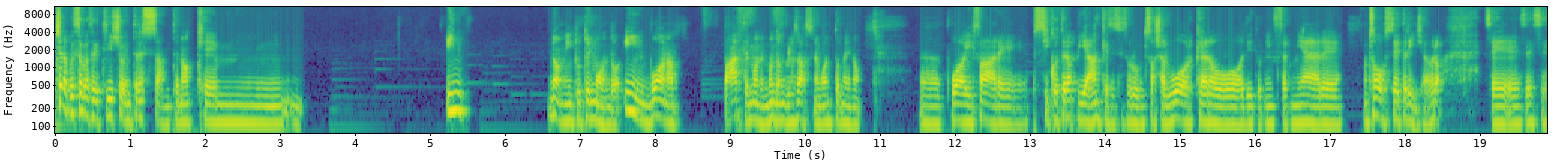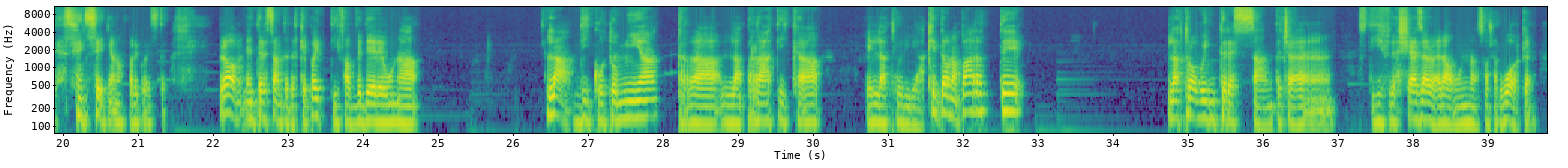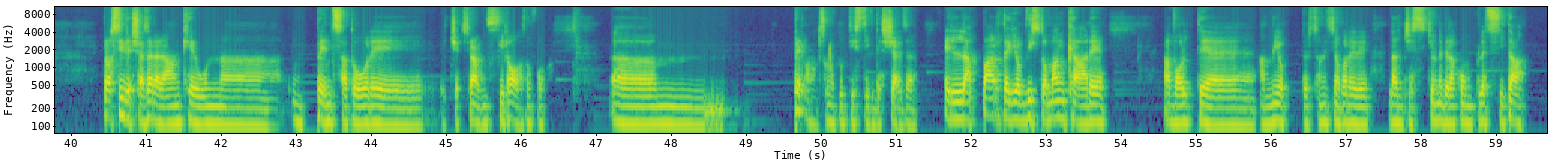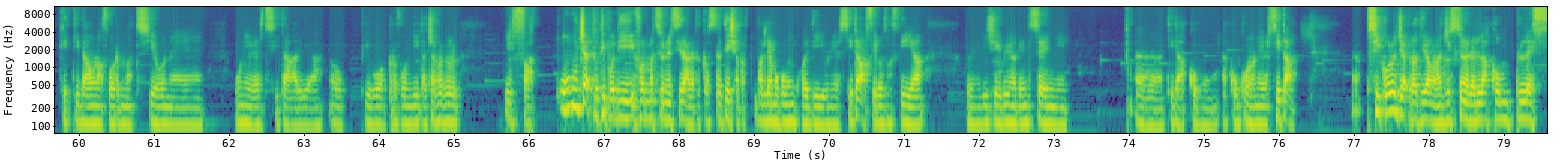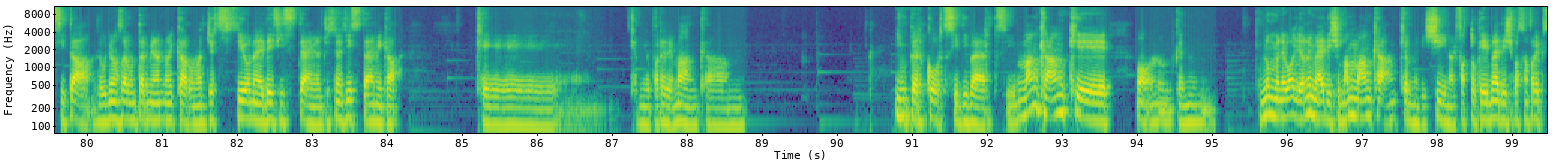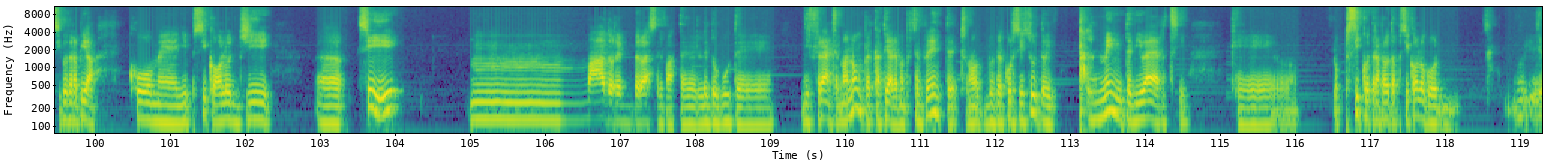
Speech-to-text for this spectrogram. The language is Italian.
c'era questa cosa che ti dicevo interessante, no? Che mm, in, non in tutto il mondo, in buona parte del mondo, il mondo anglosassone quantomeno, eh, puoi fare psicoterapia anche se sei solo un social worker o addirittura un infermiere, non so, ostetrice, però se, se, se, se insegnano a fare questo. Però è interessante perché poi ti fa vedere una la dicotomia tra la pratica e la teoria, che da una parte la trovo interessante, cioè Steve De era un social worker, però Steve De era anche un, uh, un pensatore eccezionale, un filosofo. Um, però non sono tutti Steve De. E la parte che ho visto mancare a volte è, a mio personalissimo parere, la gestione della complessità che ti dà una formazione universitaria o più approfondita, cioè proprio il fatto un certo tipo di formazione universitaria, perché ostetricia parliamo comunque di università, filosofia, come dicevi prima che insegni, eh, ti dà comunque, comunque un'università. Psicologia però ti dà una gestione della complessità, se vogliamo usare un termine a noi caro, una gestione dei sistemi, una gestione sistemica che, che a mio parere manca in percorsi diversi. Manca anche, oh, che, che non me ne vogliano i medici, ma manca anche a medicina. Il fatto che i medici possano fare psicoterapia come gli psicologi, eh, sì, mm, ma dovrebbero essere fatte le dovute differenze, ma non per cattiveria, ma per semplicemente sono due percorsi di studio talmente diversi che lo psicoterapeuta psicologo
